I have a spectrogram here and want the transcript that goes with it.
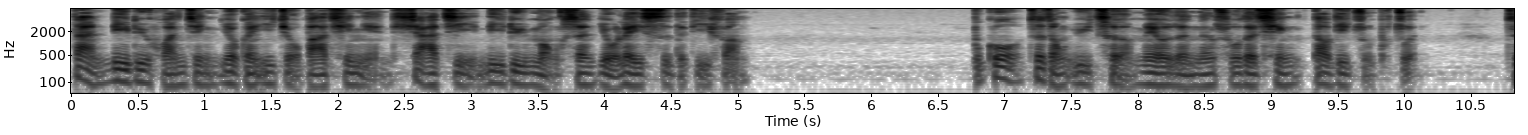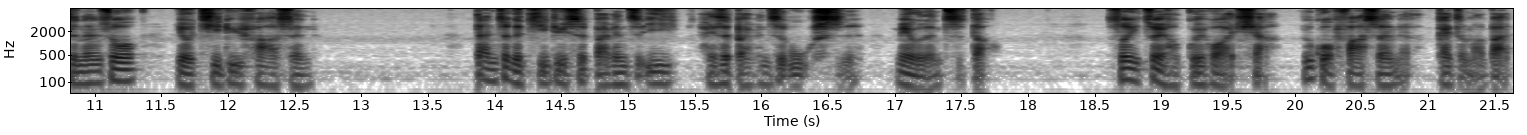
但利率环境又跟一九八七年夏季利率猛升有类似的地方。不过，这种预测没有人能说得清到底准不准，只能说有几率发生。但这个几率是百分之一还是百分之五十，没有人知道。所以最好规划一下，如果发生了该怎么办？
